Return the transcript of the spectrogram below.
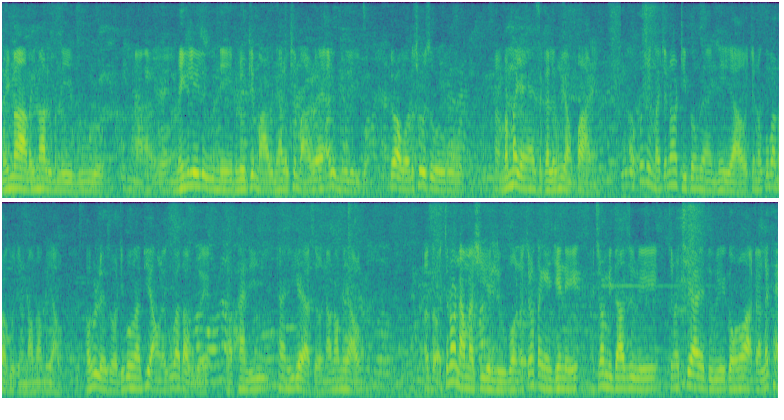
မိန်းမမိန်းမလို့မနေဘူးလို့အာမိန်းကလေးလူနေဘယ်လိုဖြစ်မှာလဲညာလိုဖြစ်မှာလဲအဲ့လိုမျိုးလေးပေါ့ပြောတာပေါ့တချို့ဆိုဟိုမမတ်ရရစကလုံးတွေအောင်ပါတယ်အခုချိန်မှာကျွန်တော်ဒီပုံစံနေရအောင်ကျွန်တော်ကိုယ့်ဘာသာကိုကျွန်တော်နောင်တမရအောင်ဘာဖြစ်လဲဆိုတော့ဒီပုံစံဖြစ်အောင်လဲကိုယ့်ဘာသာကိုပဲဒါဖန်တီးဖန်တီးခဲ့တာဆိုတော့နောင်တမရအောင်အဲ့ဆိုကျွန်တော်နာမရှိတဲ့လူပေါ့နော်ကျွန်တော်တငယ်ချင်းတွေကျွန်တော်မိသားစုတွေကျွန်တော်ချစ်ရတဲ့သူတွေအကုန်လုံးကဒါလက်ခံ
